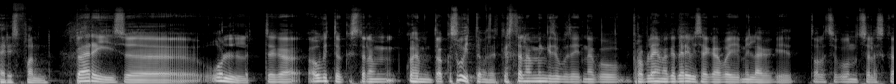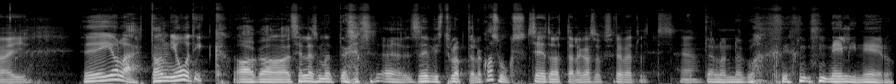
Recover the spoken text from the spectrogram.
päris fun. päris hull, et ega huvitav, kas tal on, kohe mind hakkas huvitama, et kas tal on mingisuguseid nagu probleeme ka tervisega või millegagi, oled sa kuulnud sellest ka, ei? ei ole, ta on joodik, aga selles mõttes see vist tuleb talle kasuks. see tuleb talle kasuks rõvedalt, jah. tal on nagu neli neeru,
